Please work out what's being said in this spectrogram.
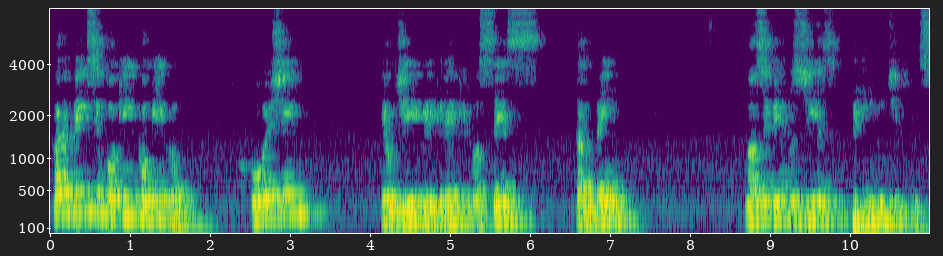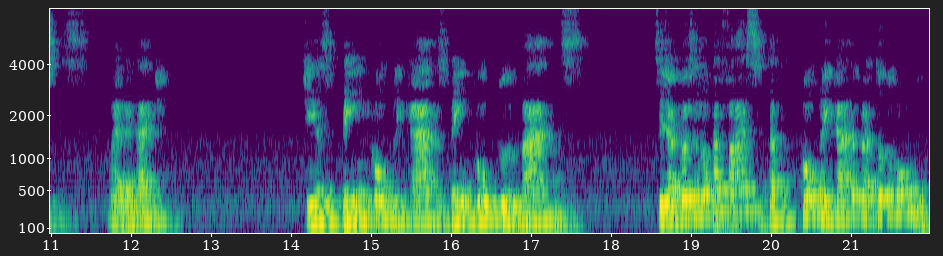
Agora pense um pouquinho comigo. Hoje eu digo e creio que vocês também, nós vivemos dias bem difíceis, não é verdade? Dias bem complicados, bem conturbados. Ou seja, a coisa não está fácil, está complicada para todo mundo.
